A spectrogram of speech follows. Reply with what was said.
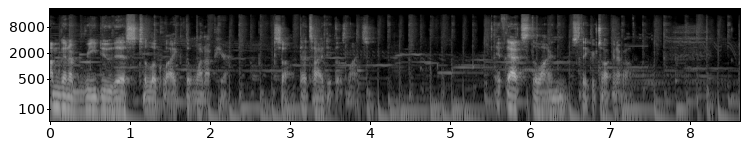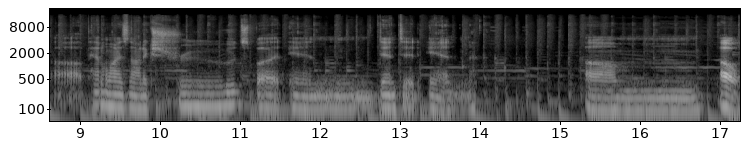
I'm gonna redo this to look like the one up here. So that's how I did those lines. If that's the lines that you're talking about. Uh, panel lines not extrudes, but indented in. Um, oh,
